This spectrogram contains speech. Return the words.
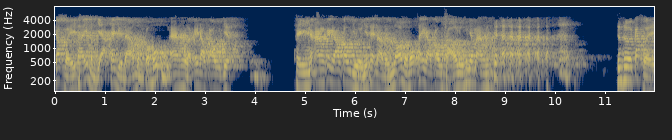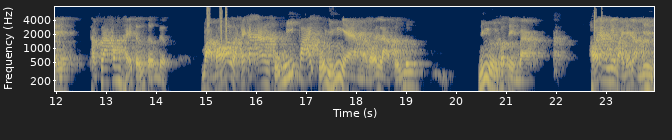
các vị thấy mình dạt trái dừa nạo mình có mút mình ăn là cái rau câu chưa? Thì nó ăn cái rau câu dừa như thế nào đừng nói mà mốt thấy rau câu sợ luôn, không dám ăn. Xin thưa các vị thật ra không thể tưởng tượng được. Và đó là cái cách ăn của quý phái của những nhà mà gọi là thượng lưu những người có tiền bạc. Hỏi ăn như vậy để làm gì?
